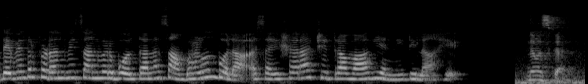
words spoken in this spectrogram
देवेंद्र फडणवीसांवर बोलताना सांभाळून बोला असा इशारा चित्रा वाघ यांनी दिला आहे. नमस्कार.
